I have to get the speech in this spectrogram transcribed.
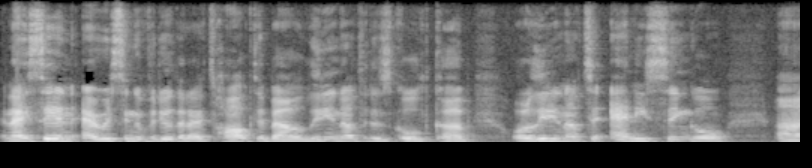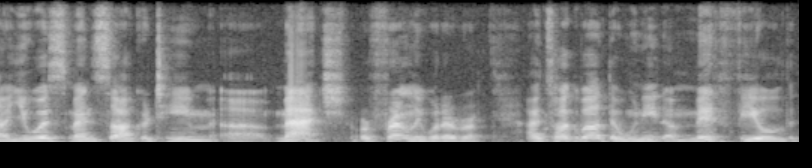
And I say in every single video that I talked about leading up to this Gold Cup or leading up to any single uh, U.S. men's soccer team uh, match or friendly, whatever, I talk about that we need a midfield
